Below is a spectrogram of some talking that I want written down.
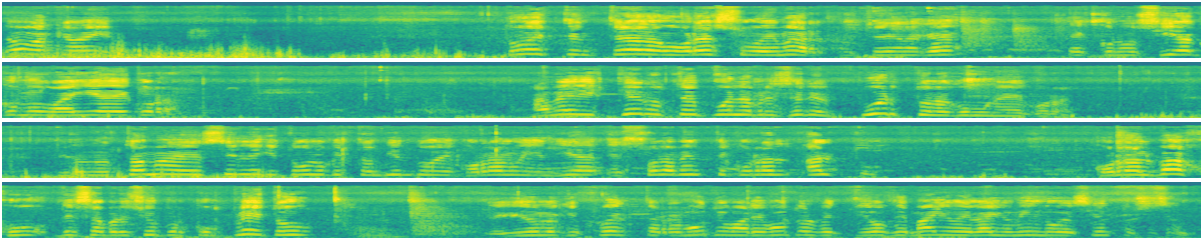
No va a. Toda esta entrada o brazo de mar que ustedes ven acá es conocida como Bahía de Corral. A medio izquierdo ustedes pueden apreciar el puerto de la comuna de Corral. Pero no está más decirle que todo lo que están viendo de Corral hoy en día es solamente Corral Alto. Corral Bajo desapareció por completo debido a lo que fue el terremoto y maremoto el 22 de mayo del año 1960.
